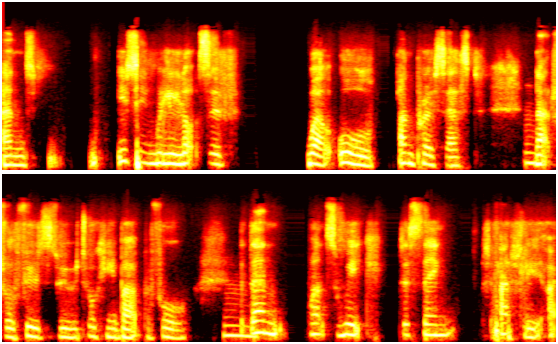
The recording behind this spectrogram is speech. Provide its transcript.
and eating really lots of, well, all unprocessed Mm. natural foods as we were talking about before. But Mm. then once a week, just saying, actually, I,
